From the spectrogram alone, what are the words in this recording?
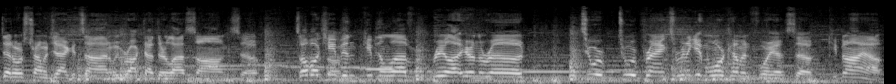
Dead Horse Trauma jackets on. and We rocked out their last song. So it's all about keeping keeping the love real out here on the road. Tour tour pranks. We're gonna get more coming for you. So keep an eye out.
